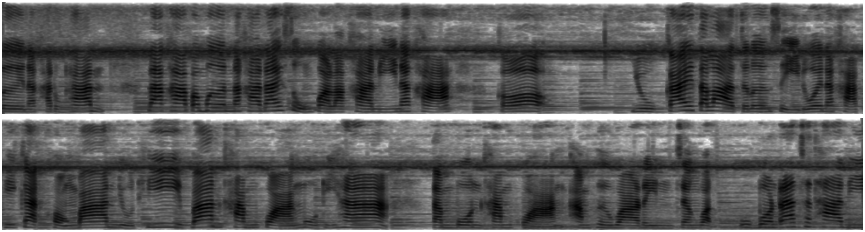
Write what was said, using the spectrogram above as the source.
เลยนะคะทุกท่าน ราคาประเมินนะคะได้สูงกว่าราคานี้นะคะ ก็อยู่ใกล้ตลาดเจริญศรีด้วยนะคะ พิกัดของบ้านอยู่ที่บ้านคำขวางหมู่ที่ 5 ตำบลคำขวาง อำเภอวาริน จังหวัดอุบลราชธานี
